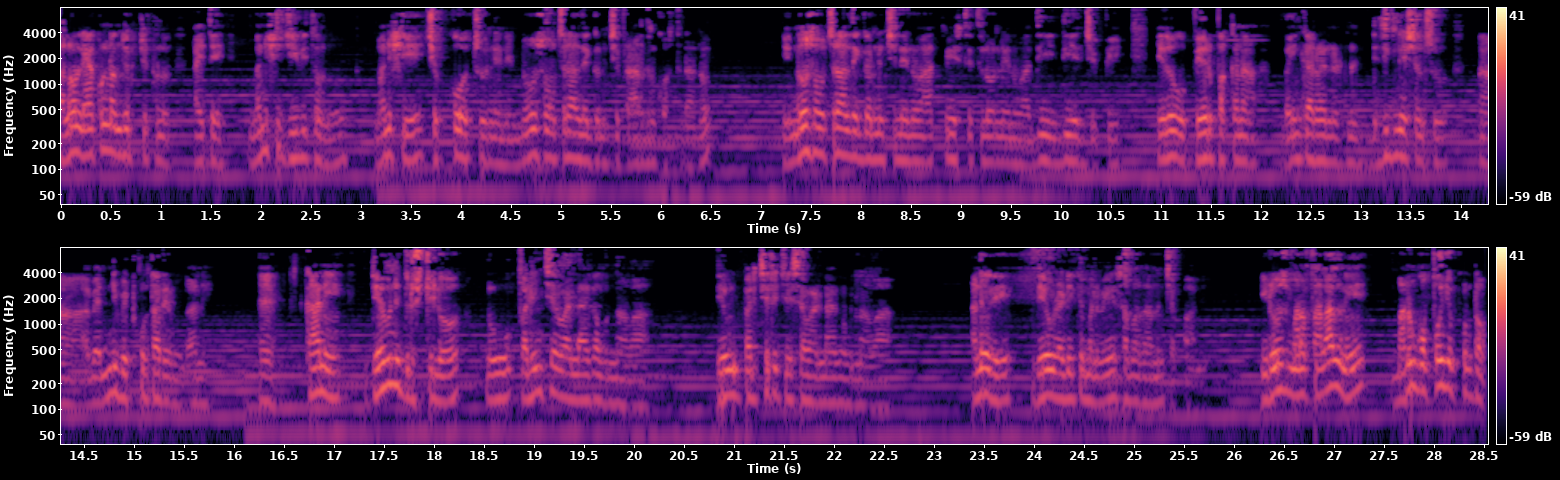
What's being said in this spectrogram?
ఫలం లేకుండా అంజూరపు చెట్టు అయితే మనిషి జీవితంలో మనిషి చెప్పుకోవచ్చు నేను ఎన్నో సంవత్సరాల దగ్గర నుంచి ప్రార్థనకు వస్తున్నాను. ఎన్నో సంవత్సరాల దగ్గర నుంచి నేను ఆత్మీయ స్థితిలో నేను అది ఇది అని చెప్పి ఏదో పేరు పక్కన భయంకరమైనటువంటి డిజిగ్నేషన్స్ అవన్నీ పెట్టుకుంటారేమో కానీ కానీ దేవుని దృష్టిలో నువ్వు ఫలించే వాళ్ళలాగా ఉన్నావా? దేవుని పరిచయం చేసేవాళ్ళలాగా ఉన్నావా? అనేది దేవుడు అడిగితే మనం ఏం సమాధానం చెప్పాలి? ఈరోజు మన ఫలాల్ని మనం గొప్ప చెప్పుకుంటాం.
